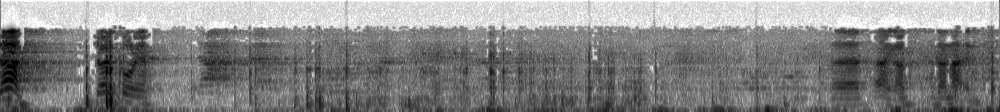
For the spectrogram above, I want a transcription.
Dan, Joe's calling you. Uh, hang on, I done that in.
